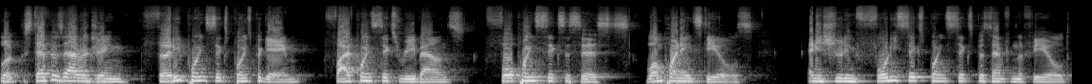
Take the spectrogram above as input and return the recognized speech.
Look, Steph is averaging 30.6 points per game, 5.6 rebounds, 4.6 assists, 1.8 steals, and he's shooting 46.6% from the field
